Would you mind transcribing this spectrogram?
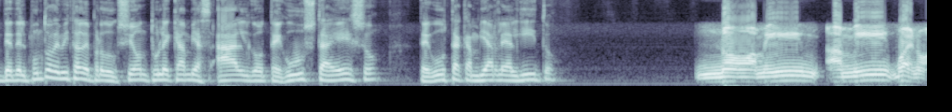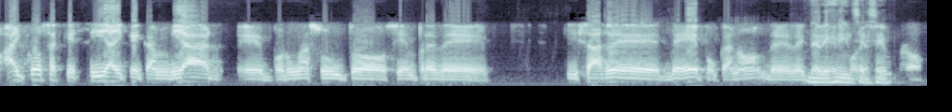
desde el punto de vista de producción, ¿tú le cambias algo? ¿Te gusta eso? ¿Te gusta cambiarle algo? No, a mí, a mí, bueno, hay cosas que sí hay que cambiar eh, por un asunto siempre de, quizás de, de época, ¿no? De, de, De que, vigencia, por sí. ejemplo,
